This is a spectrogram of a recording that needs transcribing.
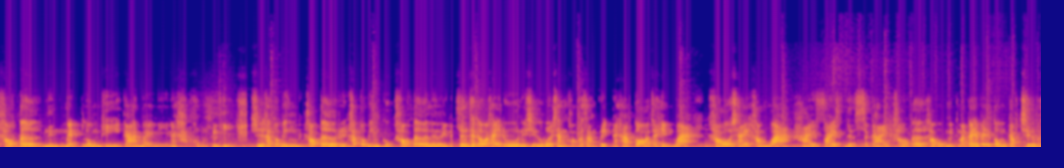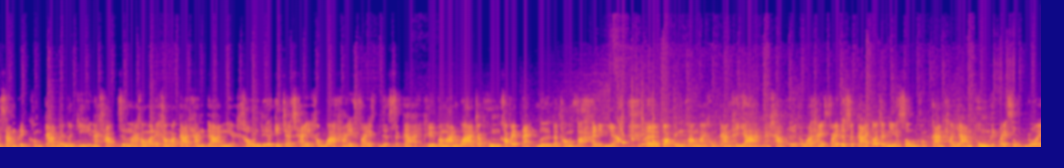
เคาน์เตอร์ 1 เม็ดลงที่การ์ดใบนี้นะครับผมมีชื่อคัตโตบิ้งเคาน์เตอร์หรือคัตโตบิ้งกุเคาน์เตอร์เลยนะซึ่งถ้าเกิดว่าใครดูในชื่อเวอร์ชันของภาษาอังกฤษนะครับก็จะเห็นว่าเขาใช้คำว่า High Five the Sky Counter ครับผม มันก็จะไปตรงกับชื่อภาษาอังกฤษของการ์ดใบเมื่อกี้นะครับ ซึ่งหมายความว่าในคำว่าการ์ดทางการเนี่ยเขาเลือกที่จะใช้คำว่า High Five the Sky คือประมาณว่าจะพุ่งเข้าไปแตะมือกับท้องฟ้าอย่างเงี้ยเออก็เป็นความหมายของการทะยานนะครับเออแต่ว่า High Five the Sky ก็จะมีทรงของการทะยานพุ่งขึ้นไปสูงด้วย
